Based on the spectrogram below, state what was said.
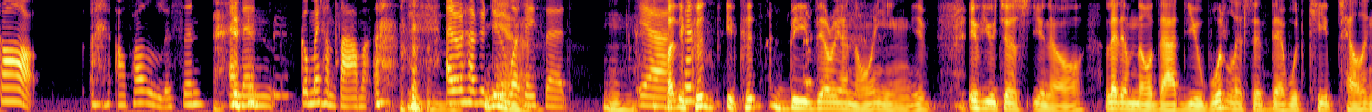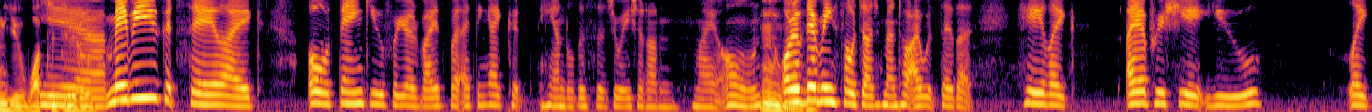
ก็ I'll probably listen and then ก็ไม่ทำตามอะ I don't have to do what Yeah. they said. Mm-hmm. Yeah, but it 'cause- could it could be very annoying if if you just you know let them know that you would listen they would keep telling you what to do. Yeah, maybe you could say like, "Oh, thank you for your advice, but I think I could handle this situation on my own." Mm-hmm. Or if they're being so judgmental, I would say that, "Hey, like, I appreciate you, like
